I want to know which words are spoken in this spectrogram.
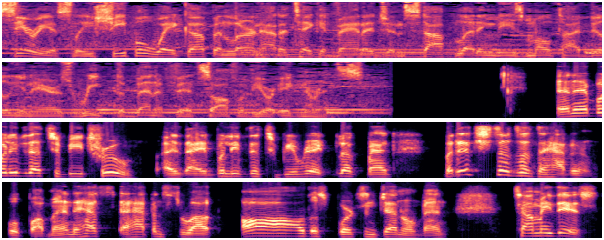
Seriously, sheeple wake up and learn how to take advantage and stop letting these multi-billionaires reap the benefits off of your ignorance. And I believe that to be true. I, I believe that to be rigged. Look, man, but it just doesn't happen in football, man. It has it happens throughout all the sports in general, man. Tell me this:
